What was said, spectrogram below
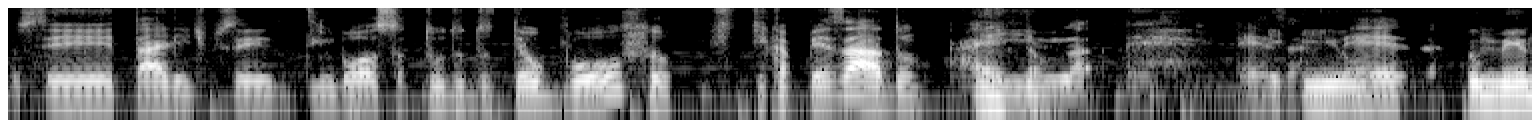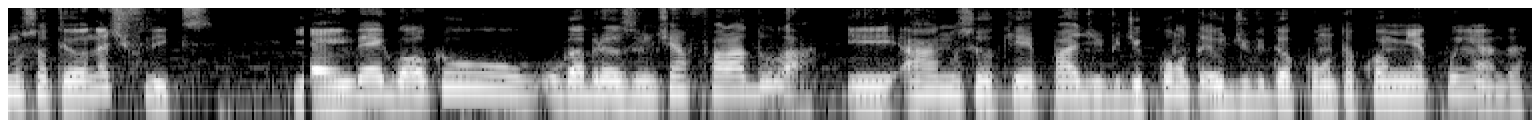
Você tá ali, tipo, você desembolsa tudo do teu bolso, fica pesado. É, Aí, então. é, pesa, eu, pesa. Eu mesmo só tenho o Netflix. E ainda é igual que o, o Gabrielzinho tinha falado lá. E, ah, não sei o que, para dividir conta, eu divido a conta com a minha cunhada.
